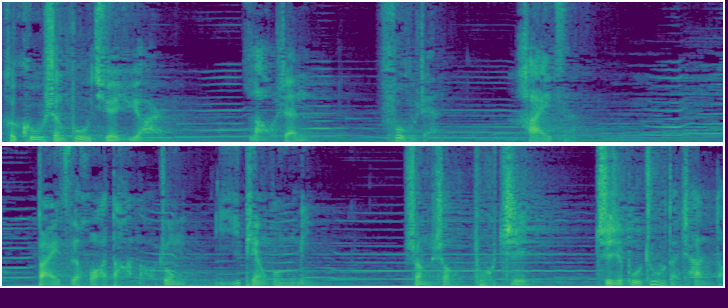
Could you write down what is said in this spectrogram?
和哭声不绝于耳，老人、妇人、孩子。白子画大脑中一片嗡鸣，双手不知、止不住的颤抖。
